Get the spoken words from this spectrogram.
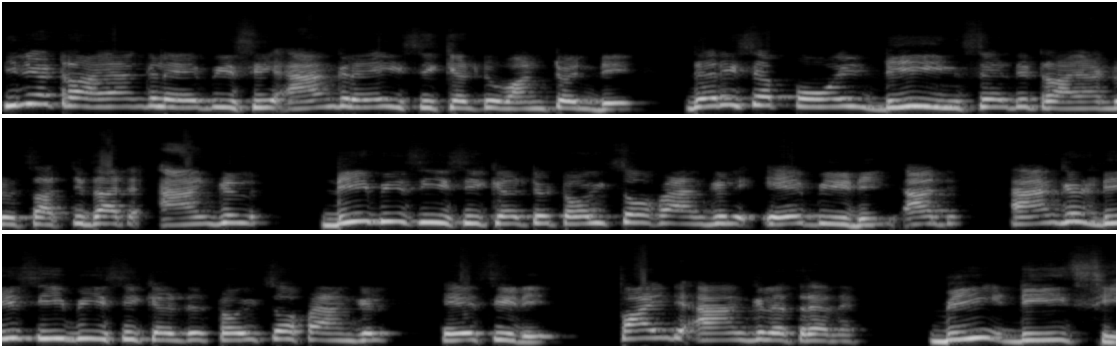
ഇനി triangle A B C angle A is equal to one twenty there is a point D inside the triangle such that angle D B C is equal to twice of angle A B D and angle D C B is equal to twice of angle A C D find angle എത്രയാണ്? ബി ഡി സി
